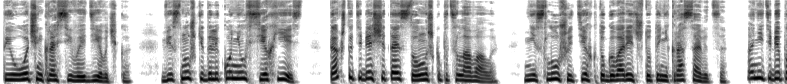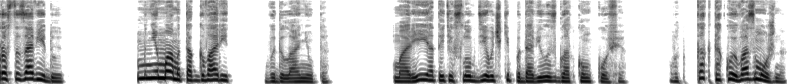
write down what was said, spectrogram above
Ты очень красивая девочка. Веснушки далеко не у всех есть, так что тебя, считай, солнышко поцеловало. Не слушай тех, кто говорит, что ты не красавица. Они тебе просто завидуют». «Мне мама так говорит», — выдала Анюта. Мария от этих слов девочки подавилась глотком кофе. Вот как такое возможно?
